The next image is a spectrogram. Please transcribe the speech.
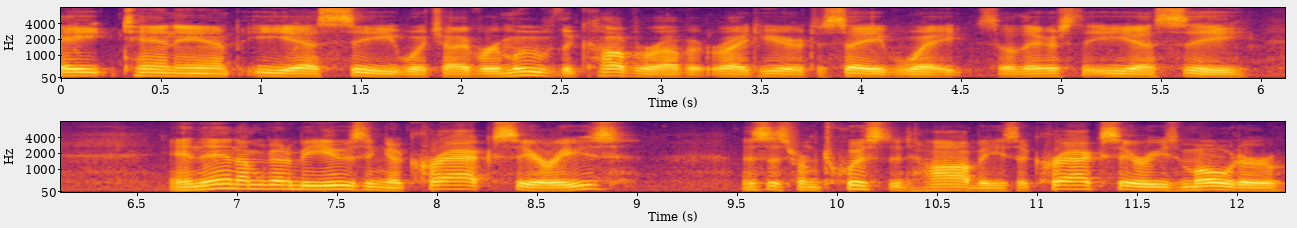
810 amp ESC which I've removed the cover of it right here to save weight. So there's the ESC and then I'm going to be using a crack series. This is from Twisted Hobbys a crack series motor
